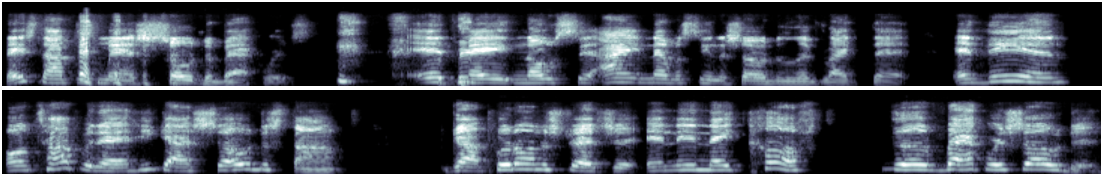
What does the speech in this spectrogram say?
they stomped this man's shoulder backwards it made no sense. I ain't never seen a shoulder look like that. And then on top of that, he got shoulder stomped, got put on the stretcher, and then they cuffed the backward shoulder.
